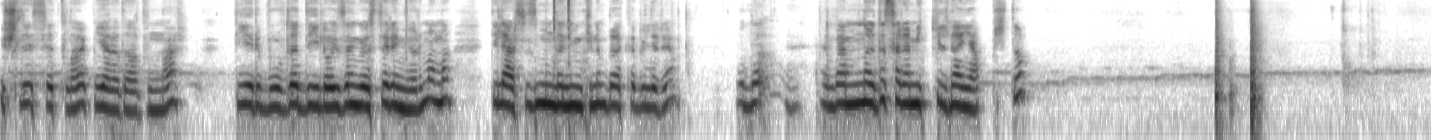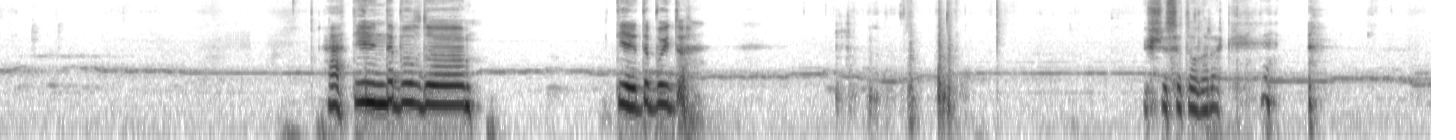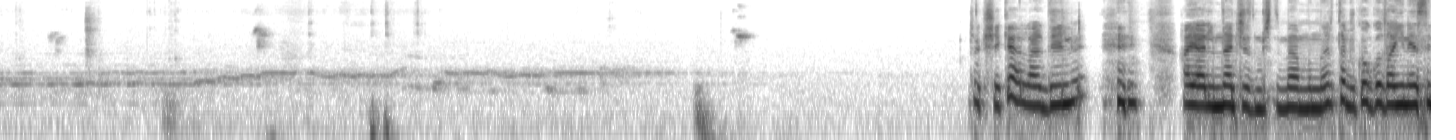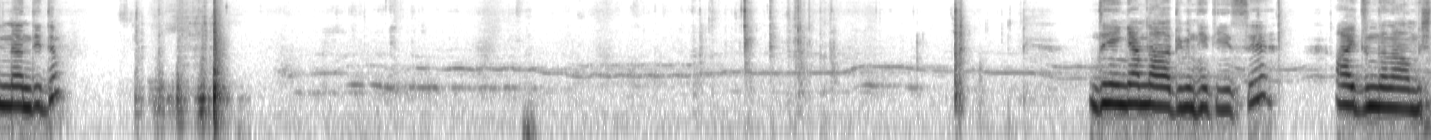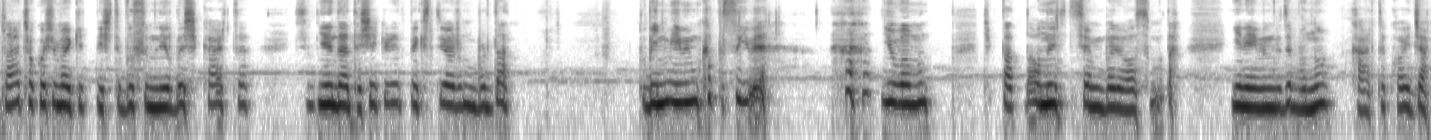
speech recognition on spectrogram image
Üçlü set olarak bir arada bunlar. Diğeri burada değil o yüzden gösteremiyorum ama dilerseniz bunun linkini bırakabilirim. Bu da ben bunları da seramik kilden yapmıştım. Heh, diğerini de buldum. Diğeri de buydu. Üçlü set olarak. Çok şekerler değil mi? Hayalimden çizmiştim ben bunları. Tabii Google'dan yine esinlendiydim. Da yengemle abimin hediyesi. Aydın'dan almışlar. Çok hoşuma gitmişti bu simli yılbaşı kartı. Şimdi yeniden teşekkür etmek istiyorum buradan. Bu benim evimin kapısı gibi. Yuvamın. Çok tatlı. Onun için sembolü olsun bu da. Yeni evimde de bunu karta koyacağım.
